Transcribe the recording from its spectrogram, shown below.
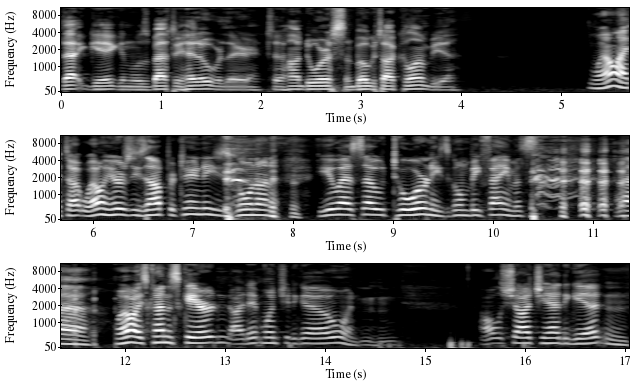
that gig and was about to head over there to Honduras and Bogota, Colombia? Well, I thought, well, here's his opportunity. He's going on a USO tour, and he's going to be famous. uh, well, I was kind of scared. I didn't want you to go, and Mm-hmm. all the shots you had to get, and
